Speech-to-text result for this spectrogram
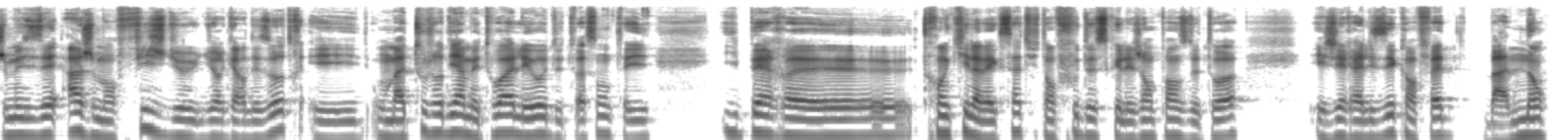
je me disais, ah, je m'en fiche du, regard des autres. Et on m'a toujours dit, ah, mais toi, Léo, de toute façon, t'es hyper euh, tranquille avec ça, tu t'en fous de ce que les gens pensent de toi. Et j'ai réalisé qu'en fait, bah non.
